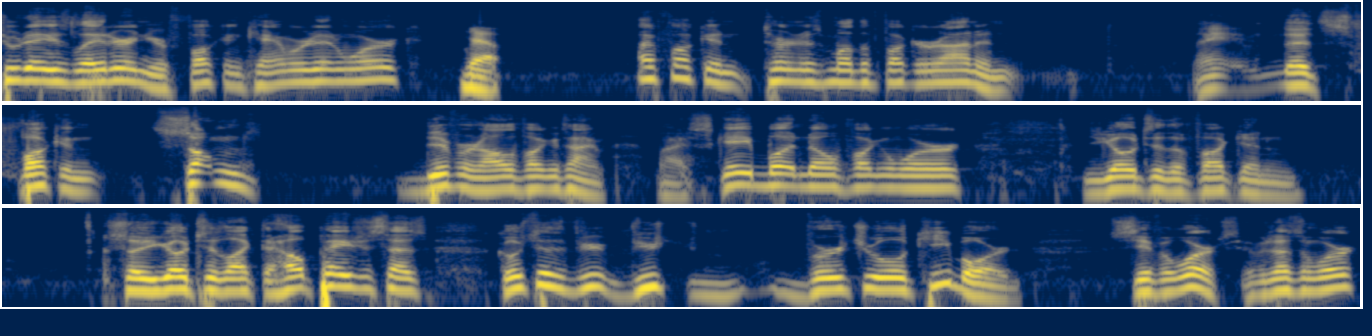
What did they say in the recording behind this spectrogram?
two days later, and your fucking camera didn't work? Yeah. I fucking turned this motherfucker on, and man, that's fucking something different all the fucking time. My escape button don't fucking work. You go to the fucking so you go to like the help page. It says go to the vu- vu- virtual keyboard, see if it works. If it doesn't work,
